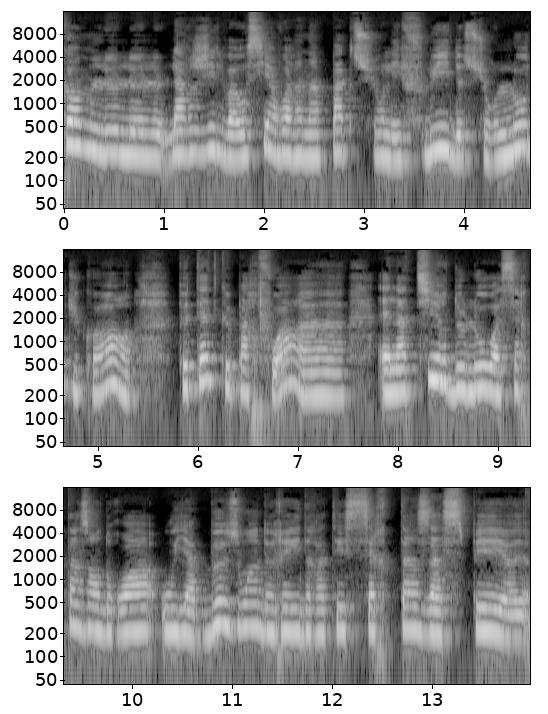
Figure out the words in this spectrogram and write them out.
comme l'argile va aussi avoir un impact sur les fluides, sur l'eau du corps, peut-être que parfois euh, elle attire de l'eau à certains endroits où il y a besoin de réhydrater certains aspects euh,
